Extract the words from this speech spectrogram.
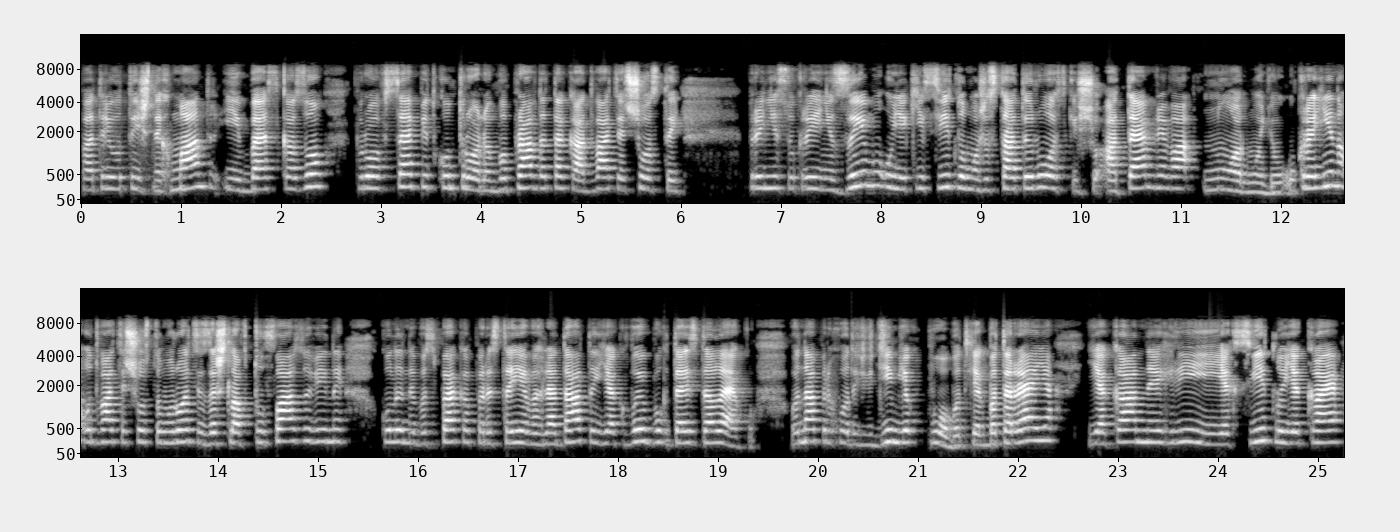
Патріотичних мантр і без казок про все під контролем. Бо правда така, 26-й приніс Україні зиму, у якій світло може стати розкішшю, а темрява нормою. Україна у 26-му році зайшла в ту фазу війни, коли небезпека перестає виглядати як вибух десь далеко. Вона приходить в дім як побут, як батарея, яка не гріє, як світло, яке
